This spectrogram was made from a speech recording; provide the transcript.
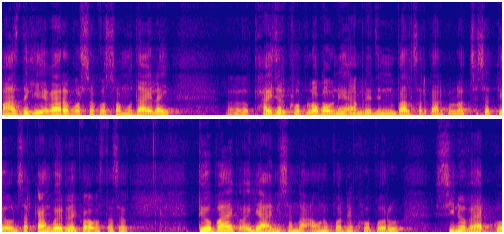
पाँचदेखि एघार वर्षको समुदायलाई फाइजर खोप लगाउने हामीले जुन नेपाल सरकारको लक्ष्य छ त्यो अनुसार काम गरिरहेको अवस्था छ। त्यो बाहेक अहिले हामीसँग आउनुपर्ने खोपहरू सिनोभ्याकको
